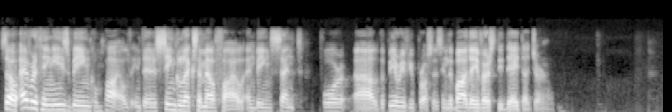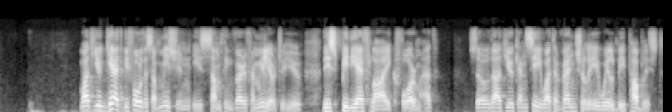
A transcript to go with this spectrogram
So everything is being compiled into a single XML file and being sent for uh, the peer review process in the Biodiversity Data Journal. What you get before the submission is something very familiar to you, this PDF-like format, so that you can see what eventually will be published.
